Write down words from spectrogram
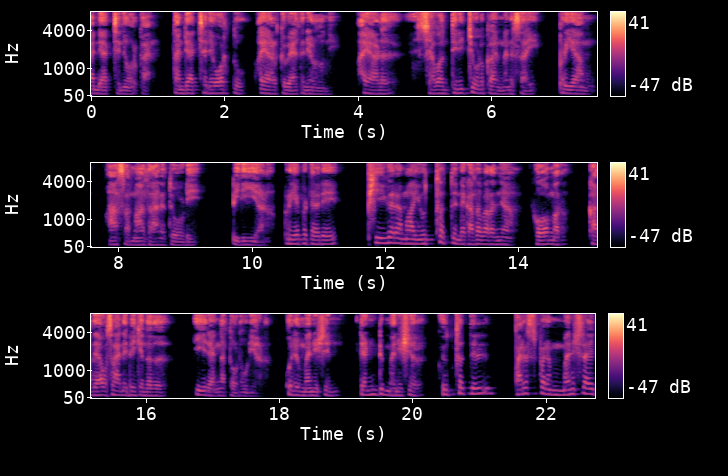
തന്റെ അച്ഛനെ ഓർക്കാൻ. തന്റെ അച്ഛനെ ഓർത്തു അയാൾക്ക് വേദന തോന്നി അയാൾ ശവം തിരിച്ചു കൊടുക്കാൻ മനസ്സായി. പ്രിയാം ആ സമാധാനത്തോടെ പിരിയുകയാണ്. പ്രിയപ്പെട്ടവരെ ഭീകരമായ യുദ്ധത്തിന്റെ കഥ പറഞ്ഞ ഹോമർ കഥ അവസാനിപ്പിക്കുന്നത് ഈ രംഗത്തോടുകൂടിയാണ്. ഒരു മനുഷ്യൻ രണ്ട് മനുഷ്യർ യുദ്ധത്തിൽ പരസ്പരം മനുഷ്യരായി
